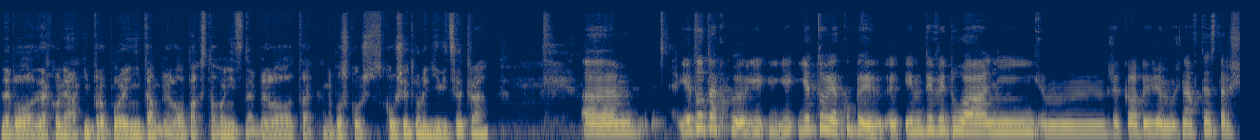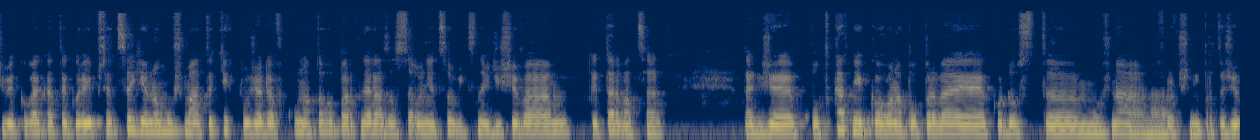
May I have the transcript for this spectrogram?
nebo jako nějaký propojení tam bylo, pak z toho nic nebylo, tak nebo zkouš, zkoušej to lidi vícekrát? Um, je to tak, je, to jakoby individuální, um, řekla bych, že možná v té starší věkové kategorii přece jenom už máte těch požadavků na toho partnera zase o něco víc, než když je vám 25 Takže potkat někoho na poprvé je jako dost eh, možná náročný, protože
